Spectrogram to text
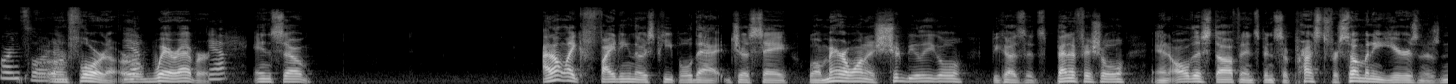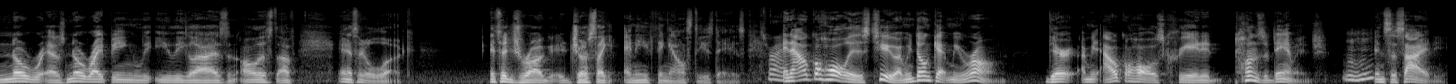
Or in Florida. or in Florida or Yep. wherever. Yep. And so I don't like fighting those people that just say, well, marijuana should be legal because it's beneficial and all this stuff and it's been suppressed for so many years and there's no has no right being le- illegalized and all this stuff. And it's like, look, it's a drug just like anything else these days. Right. And alcohol is too. I mean, don't get me wrong. There I mean, alcohol has created tons of damage Mm-hmm. in society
